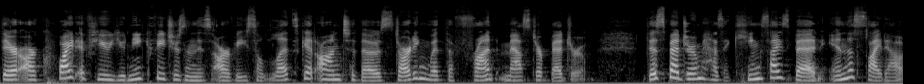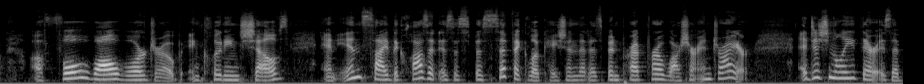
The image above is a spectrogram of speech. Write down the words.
There are quite a few unique features in this RV, so let's get on to those, starting with the front master bedroom. This bedroom has a king size bed in the slide out, a full wall wardrobe, including shelves, and inside the closet is a specific location that has been prepped for a washer and dryer. Additionally, there is a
